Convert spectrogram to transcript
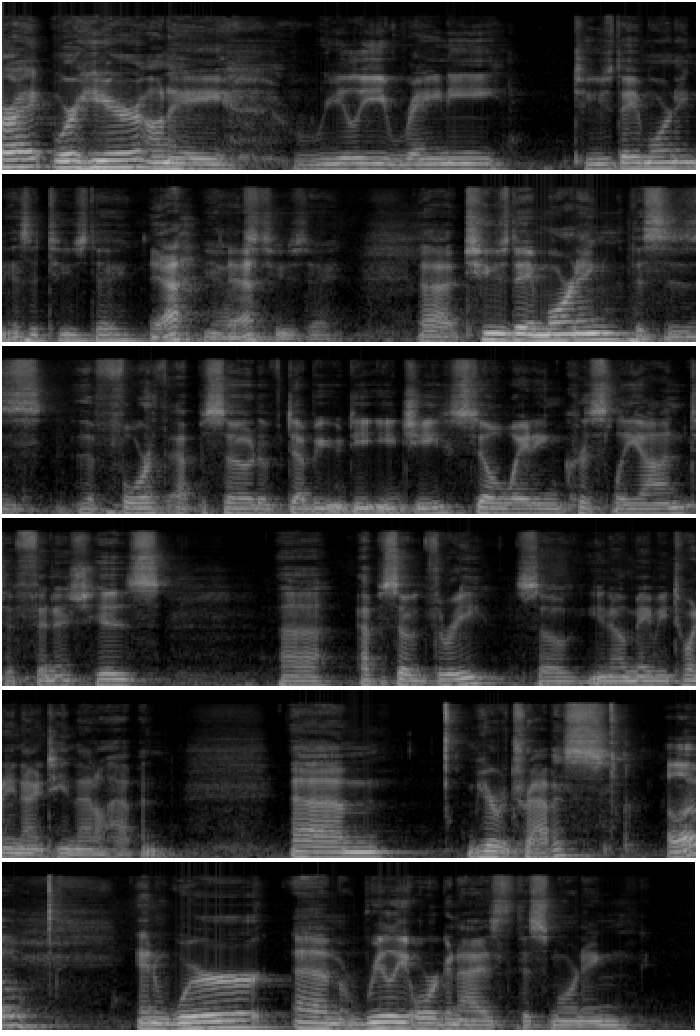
All right, we're here on a really rainy Tuesday morning. Is it Tuesday? Yeah, Yeah, yeah. it's Tuesday. Uh, Tuesday morning. This is the fourth episode of WDEG. Still waiting Chris Leon to finish his uh, episode three. So you know maybe 2019 that'll happen. Um, I'm here with Travis, Hello. and we're um, really organized this morning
